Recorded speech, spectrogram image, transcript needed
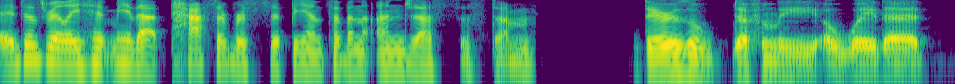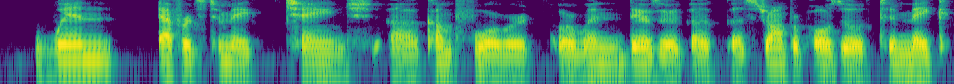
it just really hit me that passive recipients of an unjust system. There is a definitely a way that when efforts to make change uh, come forward, or when there's a, a, a strong proposal to make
